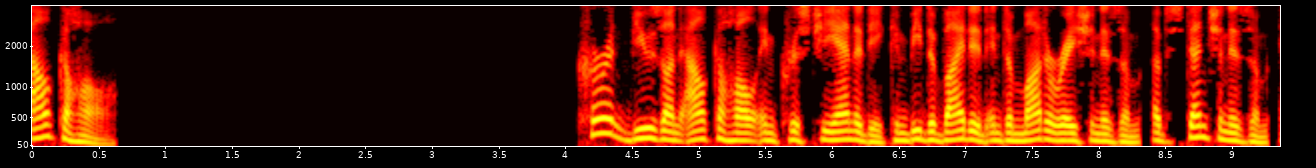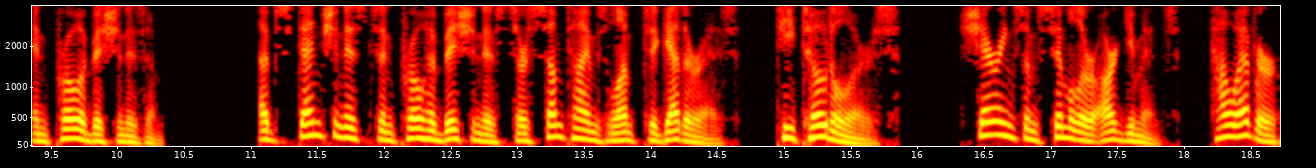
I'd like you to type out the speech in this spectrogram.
Alcohol Current views on alcohol in Christianity can be divided into moderationism, abstentionism, and prohibitionism. Abstentionists and prohibitionists are sometimes lumped together as teetotalers, sharing some similar arguments. However,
